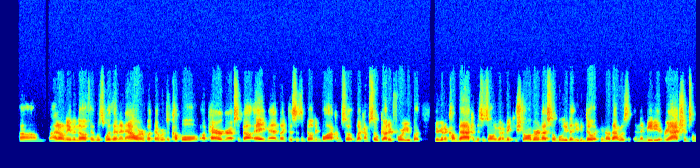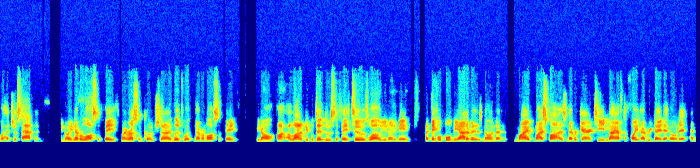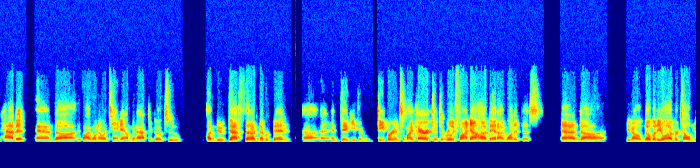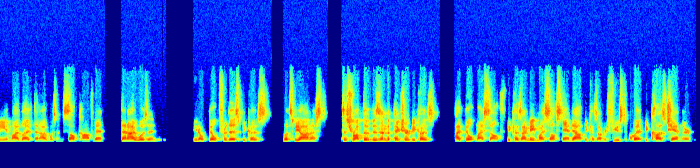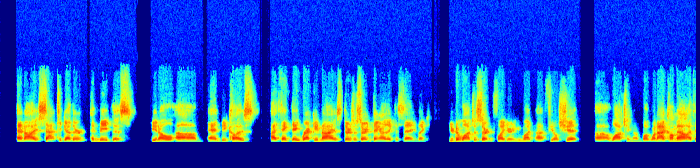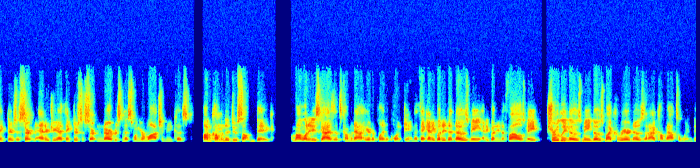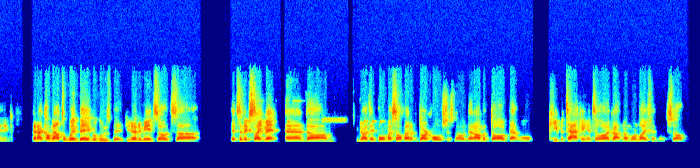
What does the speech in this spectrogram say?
um, I don't even know if it was within an hour, but there was a couple of paragraphs about, hey man, like this is a building block. I'm so like I'm so gutted for you, but you're going to come back, and this is only going to make you stronger. And I still believe that you can do it. You know, that was an immediate reaction to what had just happened. You know, he never lost the faith. My wrestling coach that I lived with never lost the faith. You know, a, lot of people did lose the faith too, as well. You know what I mean? I think what pulled me out of it is knowing that my my spot is never guaranteed, and I have to fight every day to own it and have it. And uh, if I want to attain it, I'm going to have to go to a new depth that I've never been, uh, and dig even deeper into my character to really find out how bad I wanted this. And uh, you know, nobody will ever tell me in my life that I wasn't self confident, that I wasn't, you know, built for this. Because let's be honest, disruptive is in the picture because I built myself because I made myself stand out because I refused to quit because Chandler and I sat together and made this, you know, um, and because I think they recognize there's a certain thing I like to say, like you can watch a certain fighter and you might not feel shit uh, watching them, but when I come out, I think there's a certain energy. I think there's a certain nervousness when you're watching me because I'm coming to do something big. I'm not one of these guys that's coming out here to play the point game. I think anybody that knows me, anybody that follows me, truly knows me, knows my career, knows that I come out to win big. And I come out to win big or lose big. You know what I mean? So it's uh it's an excitement and um, you know, I think pulling myself out of a dark hole is just knowing that I'm a dog that will keep attacking until I got no more life in me. So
